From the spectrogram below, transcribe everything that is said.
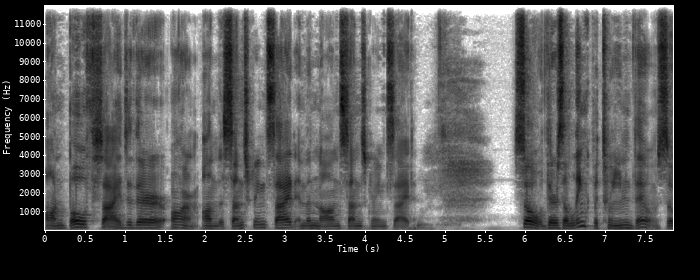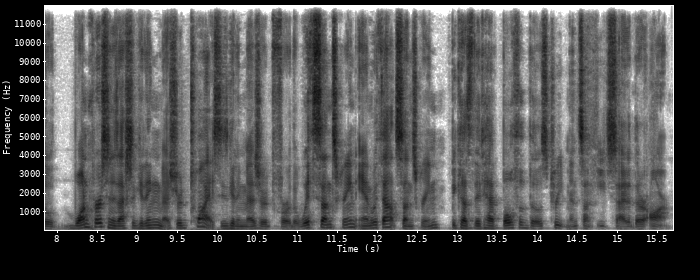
on both sides of their arm, on the sunscreen side and the non-sunscreen side. So there's a link between those. So one person is actually getting measured twice. He's getting measured for the with sunscreen and without sunscreen because they have both of those treatments on each side of their arm.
